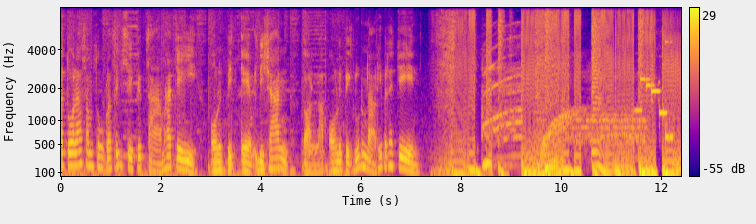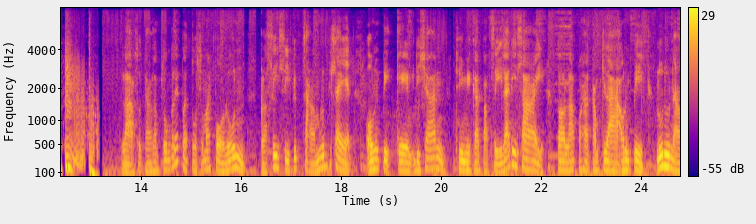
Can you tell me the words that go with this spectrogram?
ิดตัวแล้ว Samsung Galaxy C Flip 3 5G Olympic Game Edition ตอนรับโอลิมปิกฤดูหนาวที่ประเทศจีน ล่าสุดทางซัมซุงก็ได้เปิดตัวสมาร์ทโฟนรุ่น Galaxy C Flip 3 รุ่นพิเศษ Olympic Game Edition ที่มีการปรับสีและดีไซน์ต้อนรับมหากรรมกีฬาโอลิมปิก ฤดูหนาว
